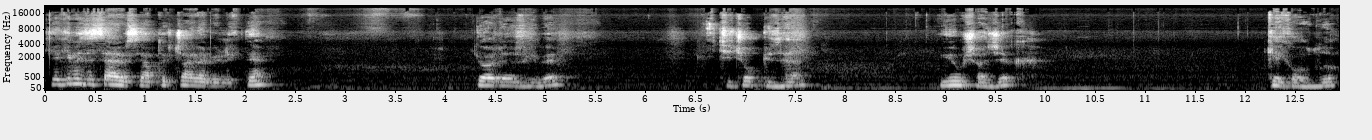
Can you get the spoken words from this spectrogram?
Kekimizi servis yaptık çayla birlikte. Gördüğünüz gibi içi çok güzel. Yumuşacık kek oldu.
